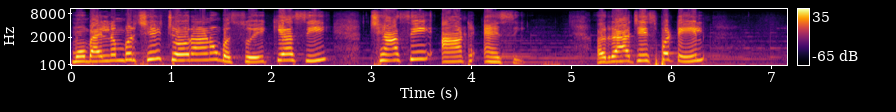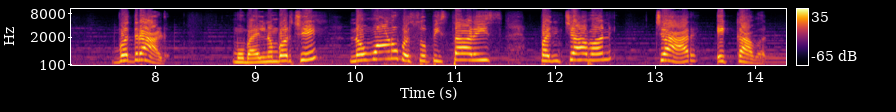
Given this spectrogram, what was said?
મોબાઈલ નંબર છે ચોરાણું બસો એક્યાસી, છ્યાસી આઠ એંસી. રાજેશ પટેલ, વદરાડ, મોબાઈલ નંબર છે નવ્વાણું બસો પિસ્તાળીસ, પંચાવન ચાર એકાવન.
